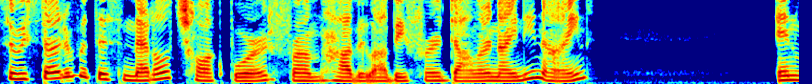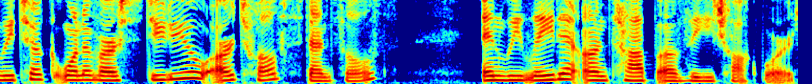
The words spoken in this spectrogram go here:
So we started with this metal chalkboard from Hobby Lobby for $1.99. And we took one of our Studio R12 stencils and we laid it on top of the chalkboard.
